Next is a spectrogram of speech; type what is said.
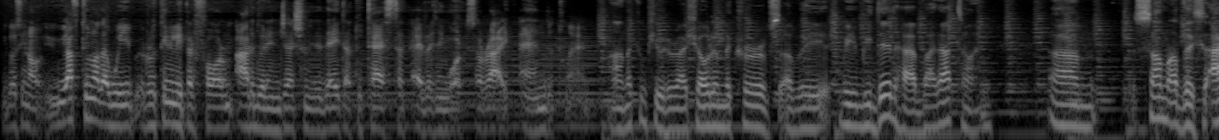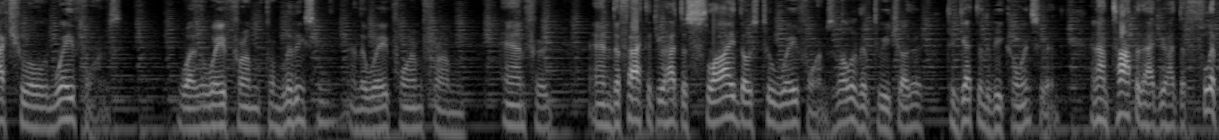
Because you know you have to know that we routinely perform hardware injection in the data to test that everything works all right end to end. on the computer. I showed him the curves of the, we, we did have by that time, um, some of the actual waveforms, well, the waveform from Livingston and the waveform from Hanford, and the fact that you had to slide those two waveforms relative to each other to get them to be coincident. And on top of that, you had to flip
